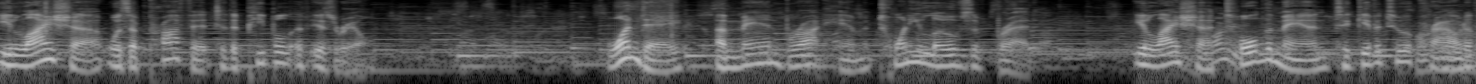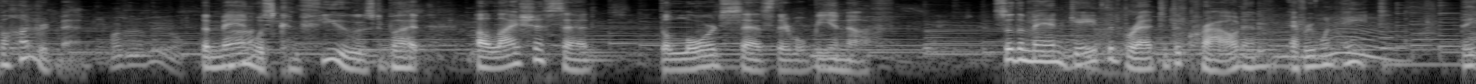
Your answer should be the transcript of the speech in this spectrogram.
Elisha was a prophet to the people of Israel. One day, a man brought him 20 loaves of bread. Elisha told the man to give it to a crowd of a hundred men. The man was confused, but Elisha said, The Lord says there will be enough. So the man gave the bread to the crowd, and everyone ate. They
